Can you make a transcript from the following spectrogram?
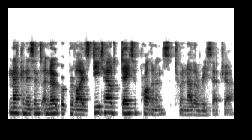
mechanisms, a notebook provides detailed data provenance to another researcher.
